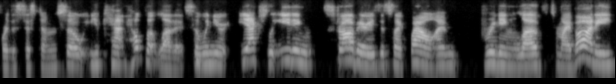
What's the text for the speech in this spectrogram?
for the system. So you can't help but love it. So when you're actually eating strawberries, it's like, wow, I'm bringing love to my body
